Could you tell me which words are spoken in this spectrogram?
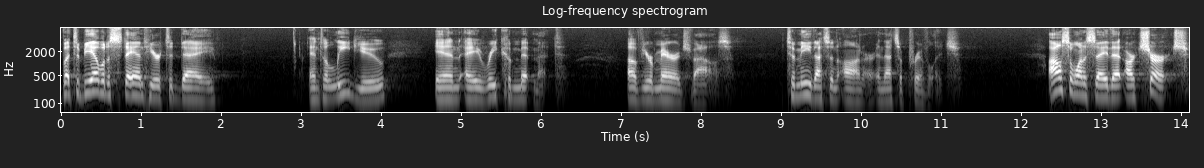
but to be able to stand here today and to lead you in a recommitment of your marriage vows. To me, that's an honor and that's a privilege. I also want to say that our church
